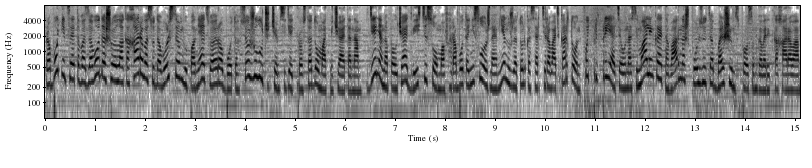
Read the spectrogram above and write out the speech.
Работница этого завода Шойла Кахарова с удовольствием выполняет свою работу. Все же лучше, чем сидеть просто дома, отмечает она. В день она получает 200 сомов. Работа несложная, мне нужно только сортировать картон. Хоть предприятие у нас и маленькое, товар наш пользуется большим спросом, говорит Кахарова.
